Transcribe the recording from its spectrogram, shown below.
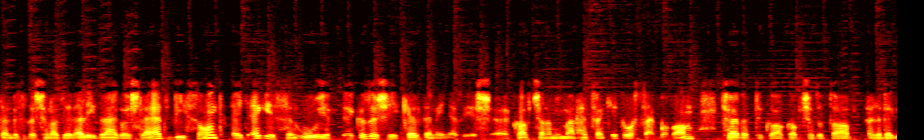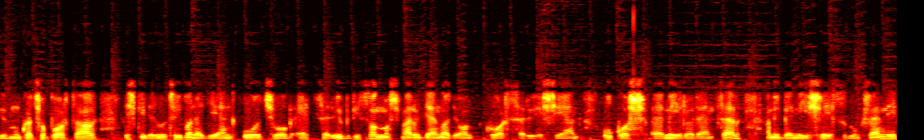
természetesen azért elég drága is lehet, viszont egy egészen új közösségi kezdeményezés kapcsán, ami már 72 országban van, felvettük a kapcsolatot a levegő munkacsoporttal, és kiderült, hogy van egy ilyen olcsóbb, egyszerűbb, viszont most már ugye nagyon korszerű és ilyen okos mérőrendszer, amiben mi is részt tudunk venni,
